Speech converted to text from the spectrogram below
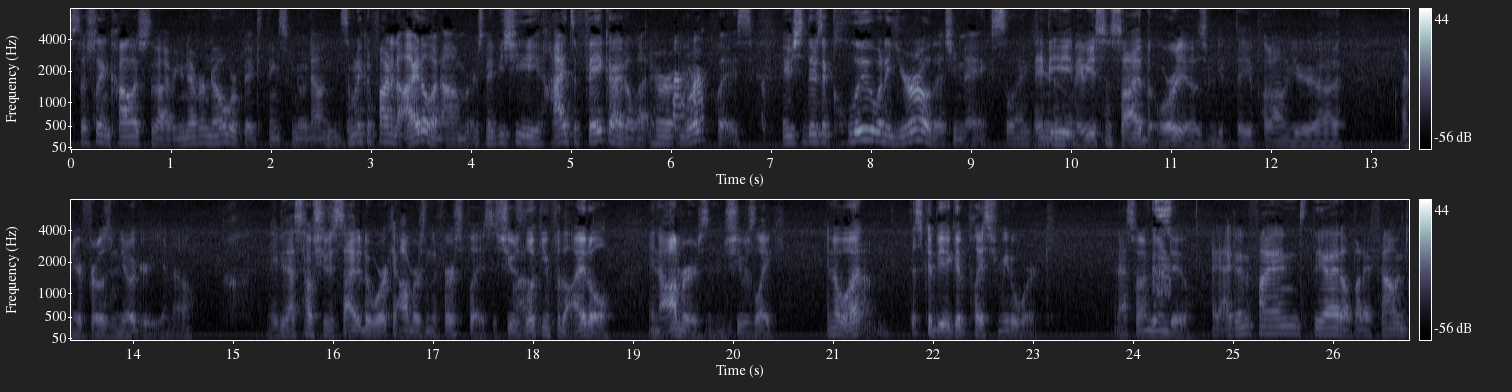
Especially in college survivor, you never know where big things can go down. Somebody could find an idol in Amers. Maybe she hides a fake idol at her workplace. Maybe she, there's a clue in a euro that she makes. Like Maybe you know. maybe it's inside the Oreos that you put on your uh, on your frozen yogurt. You know, maybe that's how she decided to work at Amers in the first place. She was Wow. looking for the idol in Amers, and she was like, you know what, Um, this could be a good place for me to work, and that's what I'm gonna do. I, I didn't find the idol, but I found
